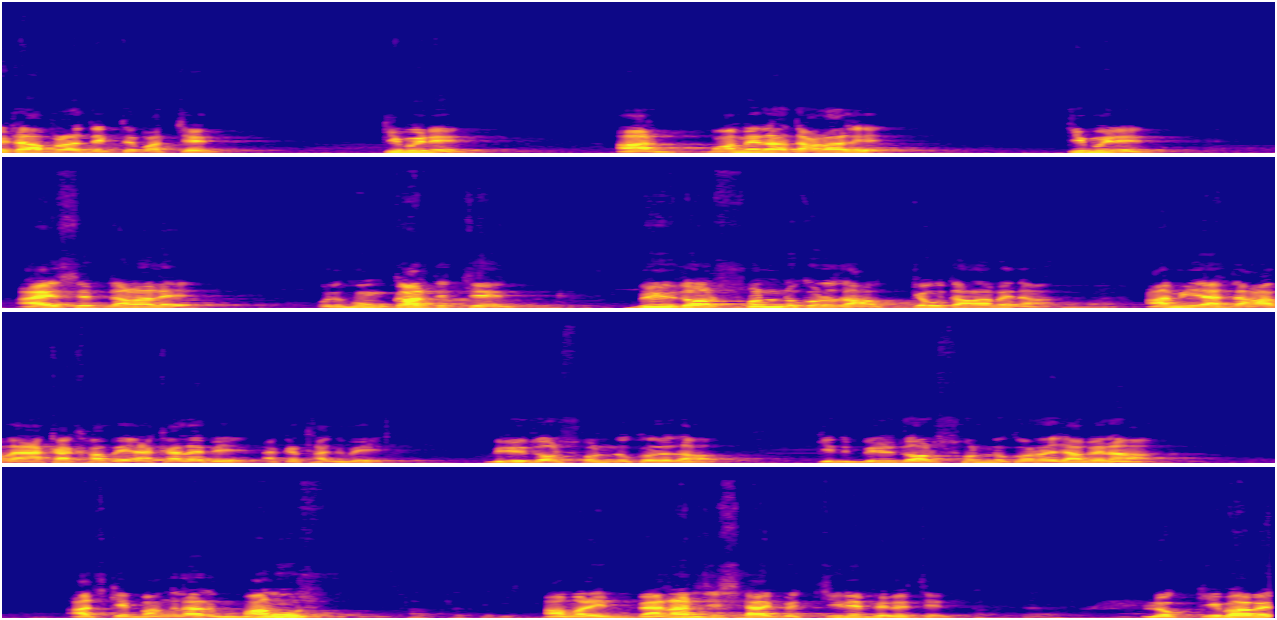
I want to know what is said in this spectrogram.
এটা আপনারা দেখতে পাচ্ছেন। কি বুঝলেন আর বামেরা দাঁড়ালে কি বুঝলেন আইএসএফ দাঁড়ালে উনি হুঙ্কার দিচ্ছেন বিরোধী দল শূন্য করে দাও কেউ দাঁড়াবে না। আমি এক দাঁড়াবো একা খাবে একা নেবে একা থাকবে। বিরোধী দল শূন্য করে দাও। কিন্তু বিরোধী দল শূন্য করা যাবে না। আজকে বাংলার মানুষ আমার এই ব্যানার্জি সাহেবকে চিনে ফেলেছেন। লোক কীভাবে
